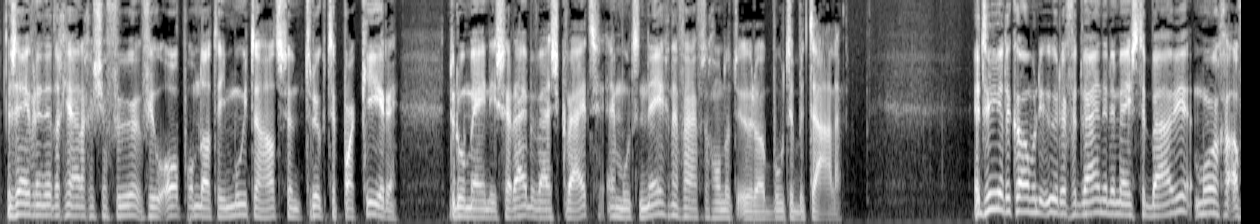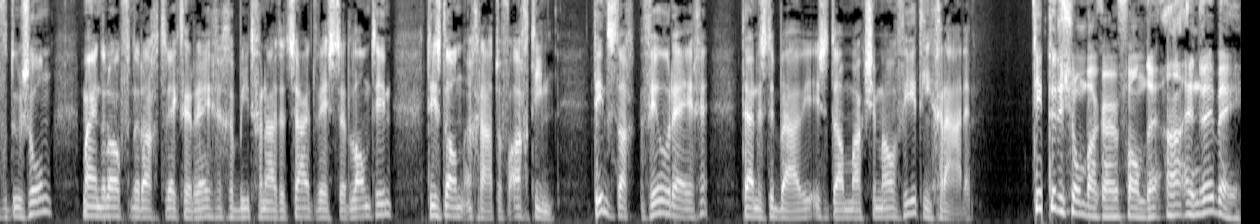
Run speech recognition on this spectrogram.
De 37-jarige chauffeur viel op omdat hij moeite had zijn truck te parkeren. De Roemeen is zijn rijbewijs kwijt en moet 5900 euro boete betalen. Het weer de komende uren verdwijnen de meeste buien. Morgen af en toe zon, maar in de loop van de dag trekt een regengebied vanuit het zuidwesten het land in. Het is dan een graad of 18. Dinsdag veel regen. Tijdens de buien is het dan maximaal 14 graden. Dit is John van de ANWB.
